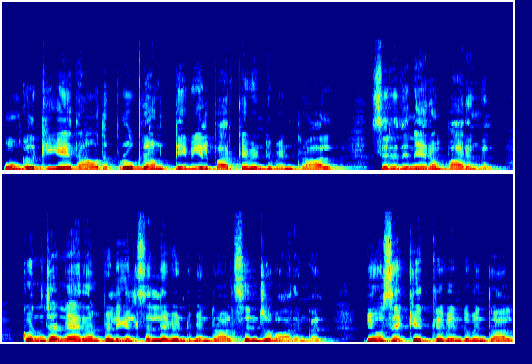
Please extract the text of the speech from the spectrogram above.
உங்களுக்கு ஏதாவது ப்ரோக்ராம் டிவியில் பார்க்க வேண்டுமென்றால் சிறிது நேரம் பாருங்கள். கொஞ்ச நேரம் வெளியில் செல்ல வேண்டுமென்றால் சென்று வாருங்கள். மியூசிக் கேட்க வேண்டுமென்றால்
